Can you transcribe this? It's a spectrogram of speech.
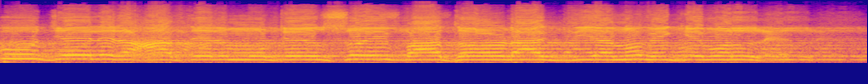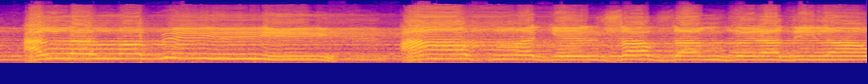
আবু জেলের হাতের মুঠে সই পাথর ডাক দিয়া নবীকে বললেন, আল্লাহ নবী, আপনাকে সাবধান করে দিলাম।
